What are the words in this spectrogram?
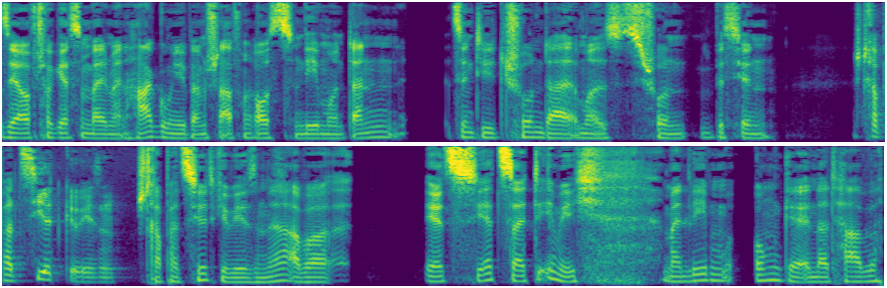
sehr oft vergessen, mein, mein Haargummi beim Schlafen rauszunehmen und dann sind die schon da immer, es ist schon ein bisschen strapaziert gewesen. strapaziert gewesen, ne? Aber jetzt, jetzt seitdem ich mein Leben umgeändert habe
